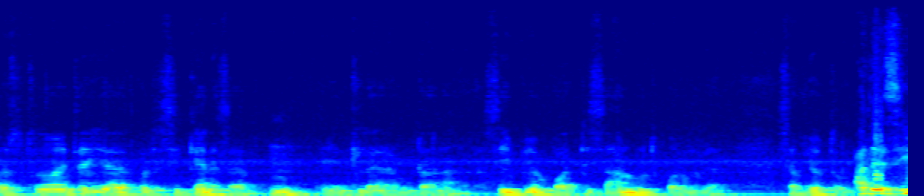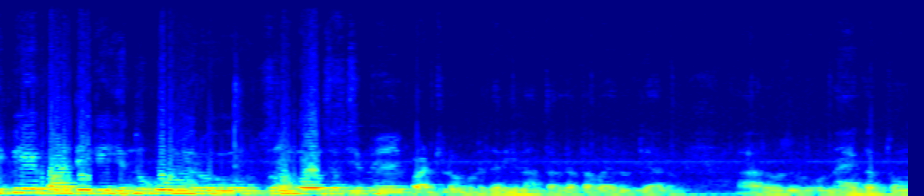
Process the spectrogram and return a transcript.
ప్రస్తుతం అయితే ఇక కొంచెం సిక్ అయినా సార్. ఇంట్లో ఉంటానా? సిపిఎం పార్టీ సానుభూతి పరులుగా సభ్యత్వం. అదే సిపిఐ పార్టీకి ఎందుకు మీరు దూరం కావాల్సి వచ్చింది? సిపిఐ పార్టీలో కూడా జరిగిన అంతర్గత వైరుధ్యాలు ఆ రోజు నాయకత్వం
